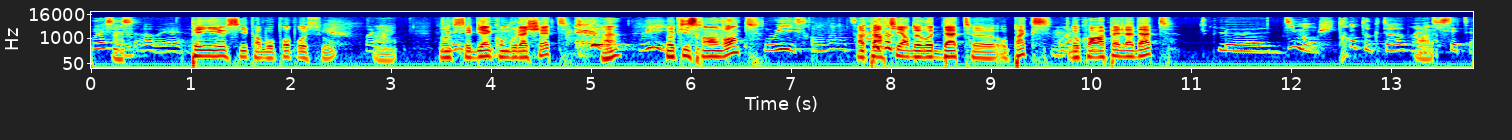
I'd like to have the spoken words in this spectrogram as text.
ouais, c'est ça, ouais. Payé aussi par vos propres sous. Voilà. Donc c'est bien qu'on vous l'achète. Hein Oui, donc il sera en vente oui, il sera en vente. à partir de votre date euh, au PAX. Voilà. Donc on rappelle la date Le dimanche 30 octobre à Voilà. 17h.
